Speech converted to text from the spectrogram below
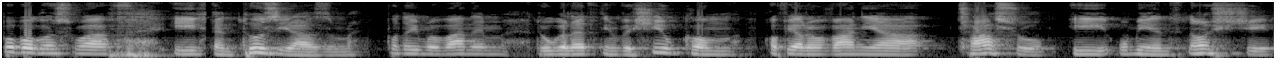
Pobłogosław ich entuzjazm podejmowanym długoletnim wysiłkom ofiarowania czasu i umiejętności.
